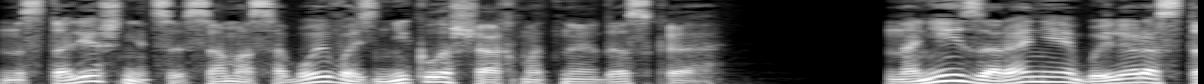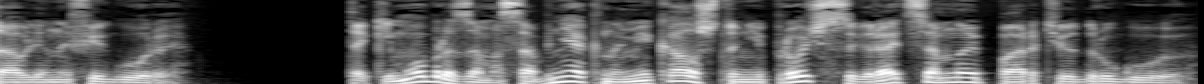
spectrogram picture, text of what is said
На столешнице сама собой возникла шахматная доска. На ней заранее были расставлены фигуры. Таким образом, особняк намекал, что не прочь сыграть со мной партию-другую.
